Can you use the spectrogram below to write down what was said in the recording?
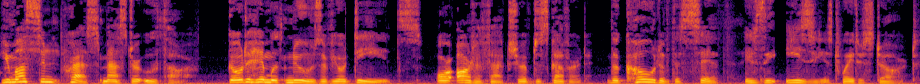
You must impress Master Uthar. Go to him with news of your deeds, or artifacts you have discovered. The Code of the Sith is the easiest way to start.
